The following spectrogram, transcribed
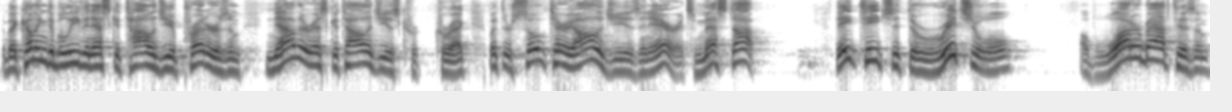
And by coming to believe in eschatology of preterism, now their eschatology is cor- correct, but their soteriology is in error. It's messed up. They teach that the ritual of water baptism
